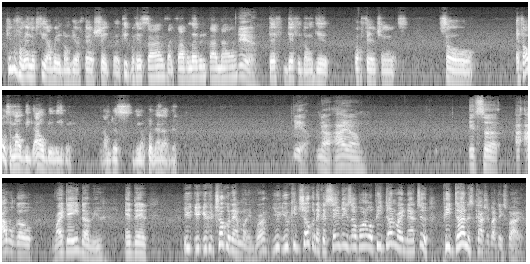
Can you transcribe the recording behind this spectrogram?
people from NXT already don't get a fair shake, but people his size, like 5'11", 5'9", Yeah, def- definitely don't get a fair chance. So, if I was him, I would be I would be leaving. I'm just you know putting that out there. Yeah. No, I um, it's uh, I, I will go right to AEW, and then. You, you, you can choke on that money, bro. You you can choke on that because same things are going on with Pete Dunne right now too. Pete Dunne is contract about to expire,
